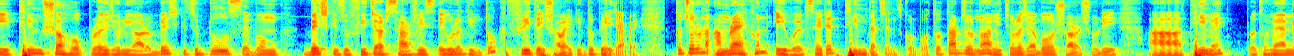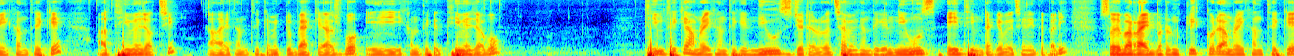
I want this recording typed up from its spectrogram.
এই থিম সহ প্রয়োজনীয় আরও বেশ কিছু টুলস এবং বেশ কিছু ফিচার সার্ভিস এগুলো কিন্তু ফ্রিতেই সবাই কিন্তু পেয়ে যাবে। তো চলুন আমরা এখন এই ওয়েবসাইটের থিমটা চেঞ্জ করব। তো তার জন্য আমি চলে যাব সরাসরি থিমে প্রথমে আমি এখান থেকে থিমে যাচ্ছি। এখান থেকে আমি একটু ব্যাকে আসব। এই এখান থেকে থিমে যাব। থিম থেকে আমরা এখান থেকে নিউজ যেটা রয়েছে, আমি এখান থেকে নিউজ এই থিমটাকে বেছে নিতে পারি। সো এবার রাইট বাটন ক্লিক করে আমরা এখান থেকে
